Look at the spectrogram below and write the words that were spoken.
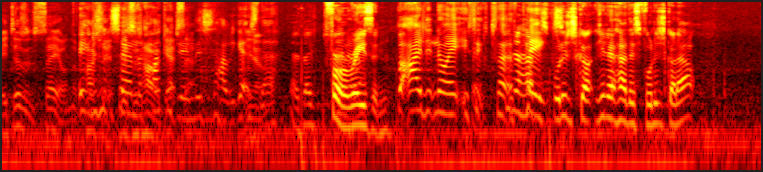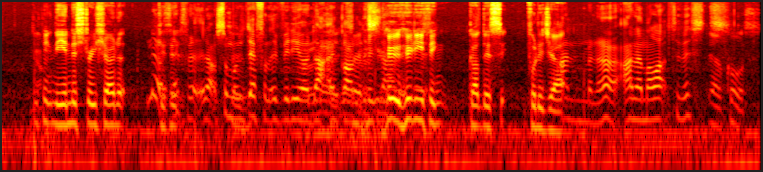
It doesn't say on the it doesn't say this on the how it gets packaging. This is how it gets You know? there. Yeah, they- for a reason. But I didn't know eighty-six Do you percent know of pigs. footage got? You know how this footage got out? Do you think the industry showed it? No, do you think, definitely not. Someone's definitely videoed that and gone. who- this who, is who do you think got this footage out? animal, uh, animal activists. Yeah, of course.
